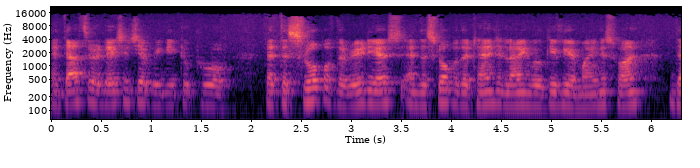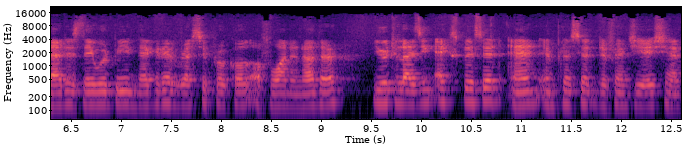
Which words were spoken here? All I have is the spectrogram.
And that's the relationship we need to prove that the slope of the radius and the slope of the tangent line will give you a minus 1. That is, they would be negative reciprocal of one another utilizing explicit and implicit differentiation.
